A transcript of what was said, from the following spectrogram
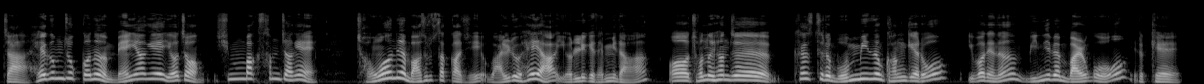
자 해금 조건은 맹약의 여정 신막 3장에 정원의 마술사까지 완료해야 열리게 됩니다. 어 저는 현재 퀘스트를 못 미는 관계로 이번에는 미니맵 말고 이렇게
